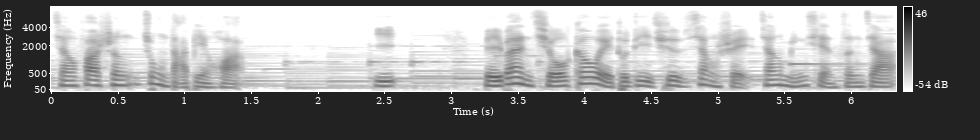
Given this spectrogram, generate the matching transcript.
将发生重大变化。一、北半球高纬度地区的降水将明显增加。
